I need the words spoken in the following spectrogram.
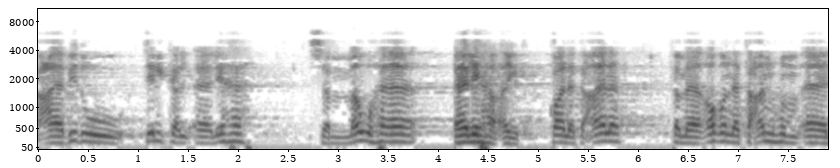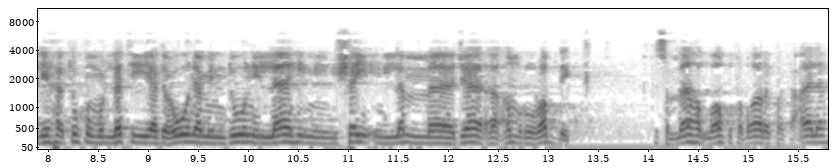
عابدوا تلك الآلهة سموها آلهة أيضا. قال تعالى فما أغنت عنهم آلهتهم التي يدعون من دون الله من شيء لما جاء أمر ربك. فسماها الله تبارك وتعالى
